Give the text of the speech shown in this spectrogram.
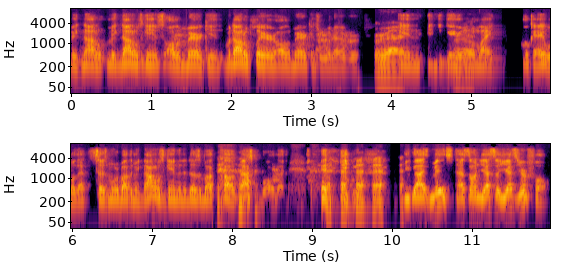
McDonald McDonald's games all American McDonald player all Americans or whatever right. in in the game. Right. And I'm like, okay, well that says more about the McDonald's game than it does about college basketball. you, you, guys missed. That's on yes, that's your fault.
